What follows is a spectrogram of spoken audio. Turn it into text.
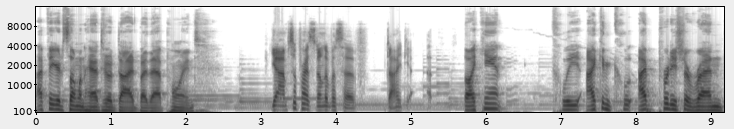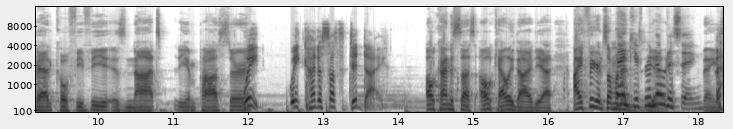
I figured someone had to have died by that point. Yeah, I'm surprised none of us have died yet. So I can't cle I can cle I'm pretty sure Ren Bad Kofifi is not the imposter. Wait, wait, kind of sus did die. Oh, kind of sus. Oh, Kelly died, yeah. I figured someone Thank had- you for yeah, noticing. Thanks.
